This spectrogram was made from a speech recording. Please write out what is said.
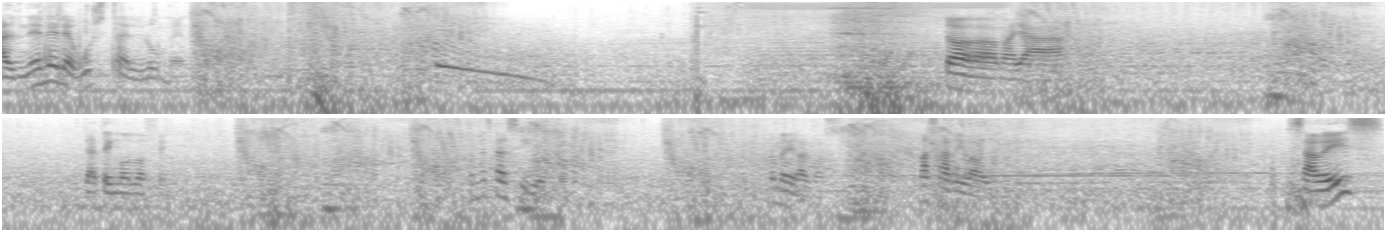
Al nene le gusta el lumen. Toma ya. Ya tengo 12. ¿Dónde está el siguiente? No me digas más. Más arriba aún. ¿Sabéis?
